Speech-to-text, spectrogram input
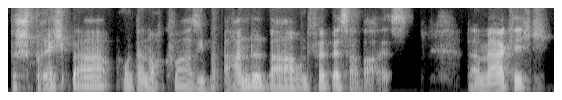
besprechbar und dann auch quasi behandelbar und verbesserbar ist. Da merke ich,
